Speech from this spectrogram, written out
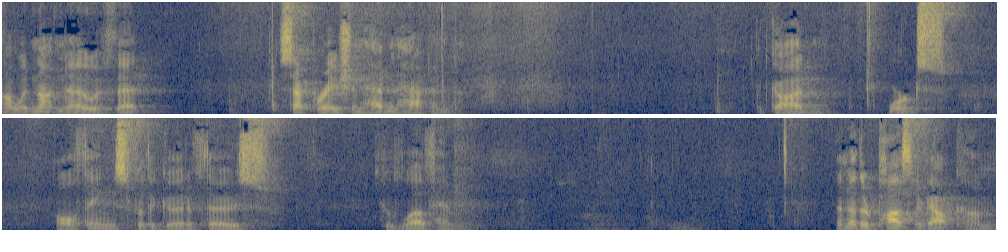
I would not know if that separation hadn't happened. But God works all things for the good of those who love him. Another positive outcome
